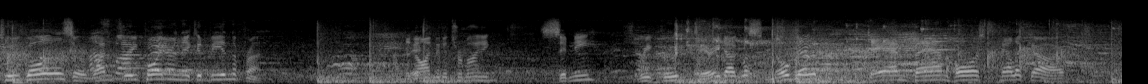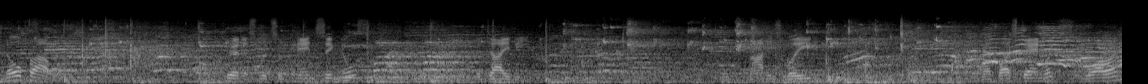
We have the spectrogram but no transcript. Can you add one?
Two goals or one three-pointer, and they could be in the front. Under nine minutes remaining. Sydney recruit Barry Douglas, no good. Dan Van Horst Pelicar, no problems. Curtis with some hand signals for Davey. Marti's lead. Got by Stanwicks. Warren.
